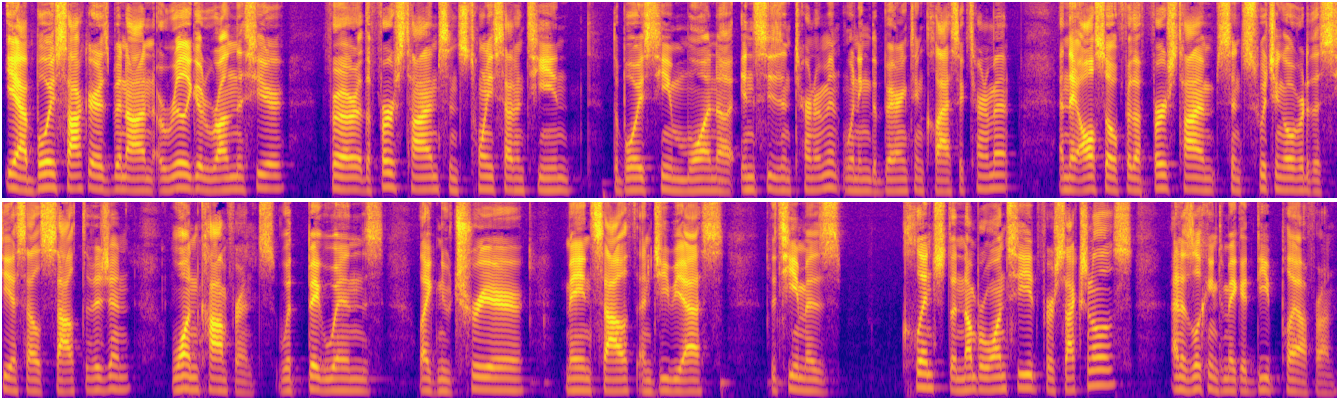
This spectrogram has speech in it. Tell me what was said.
Yeah, boys soccer has been on a really good run this year. For the first time since 2017, the boys team won an in-season tournament, winning the Barrington Classic tournament, and they also, for the first time since switching over to the CSL South Division, won conference with big wins like New Trier, Maine South, and GBS. The team has clinched the number one seed for sectionals and is looking to make a deep playoff run.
